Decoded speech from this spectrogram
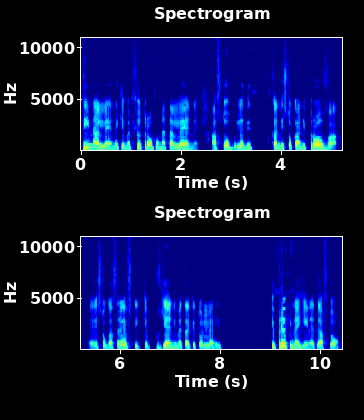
τι να λένε και με ποιο τρόπο να τα λένε. Αυτό δηλαδή κανείς το κάνει πρόβα ε, στον καθρέφτη και βγαίνει μετά και το λέει. Και πρέπει να γίνεται αυτό.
